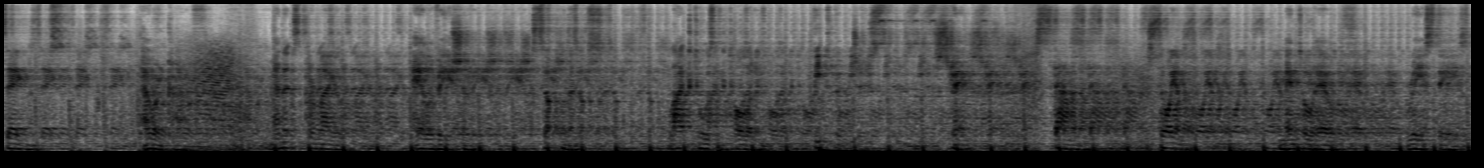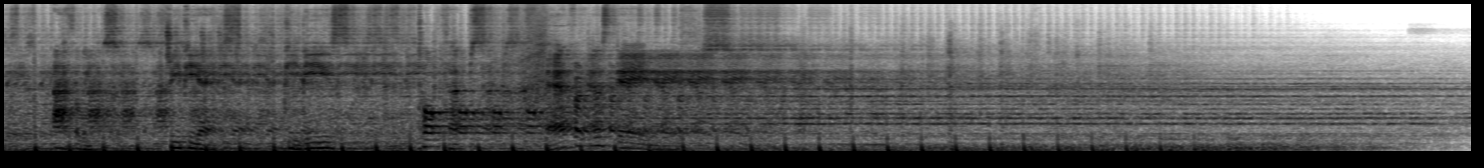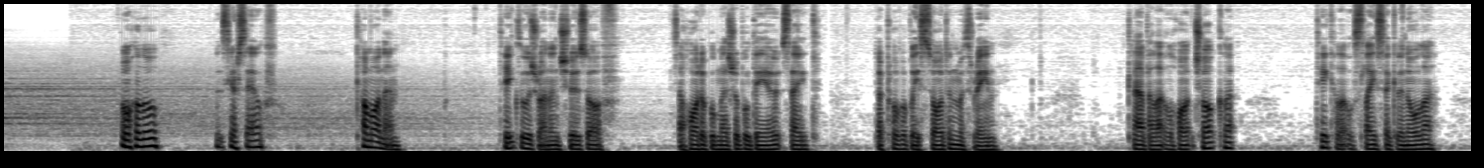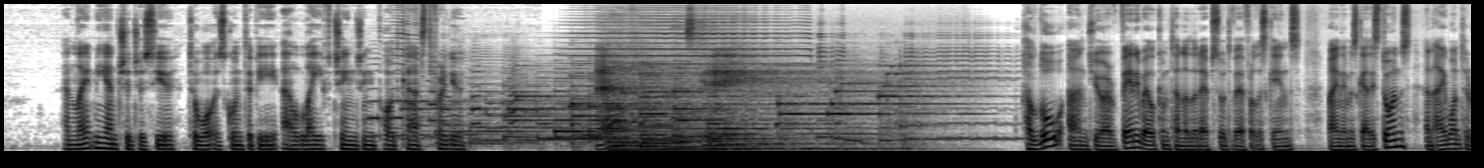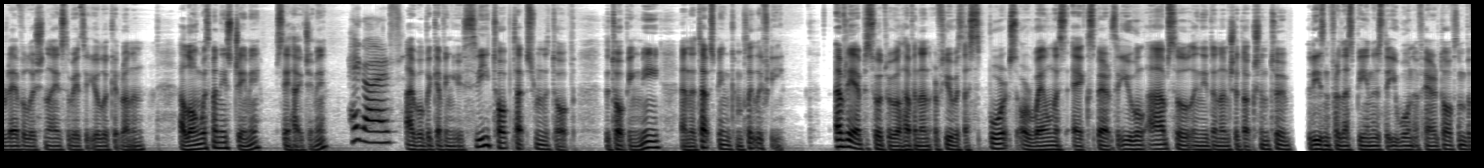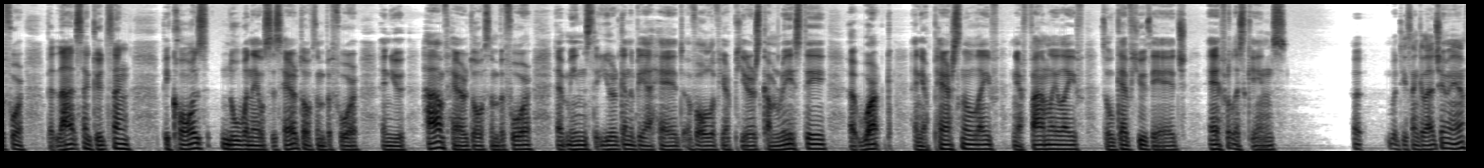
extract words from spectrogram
segments, powercraft, minutes per mile, elevation, supplements, lactose intolerant, beetroot juice, strength, stamina, soy mental health, race days, athletes, GPS, PBs, top tips, effortless gains. Oh, hello. It's yourself. Come on in. Take those running shoes off. It's a horrible, miserable day outside. They're probably sodden with rain. Grab a little hot chocolate. Take a little slice of granola. And let me introduce you to what is going to be a life changing podcast for you. Eh? Hello, and you are very welcome to another episode of Effortless Gains. My name is Gary Stones, and I want to revolutionise the way that you look at running. Along with my niece Jamie, say hi, Jamie. Hey guys. I will be giving you three top tips from the top, the top being me, and the tips being completely free. Every episode, we will have an interview with a sports or wellness expert that you will absolutely need an introduction to. The reason for this being is that you won't have heard of them before, but that's a good thing because no one else has heard of them before and you have heard of them before. It means that you're going to be ahead of all of your peers come race day, at work, in your personal life, in your family life. They'll give you the edge. Effortless gains. Uh, what do you think of that, Jamie? Yeah?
